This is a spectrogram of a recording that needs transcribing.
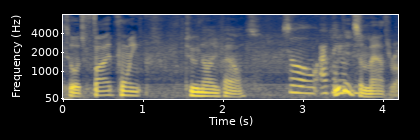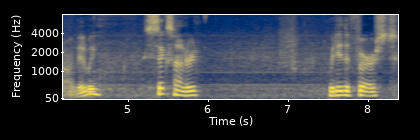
So it's 5.29 pounds. So We did some math wrong, did we? 600. We did the first.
